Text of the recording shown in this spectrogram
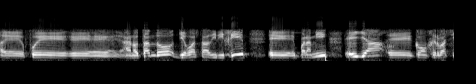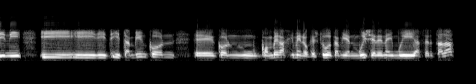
eh, fue eh, anotando, llegó hasta dirigir. eh, para mí, ella eh, con Gervasini y, y- y también con, eh, con, con Vega Jimeno, que estuvo también muy serena y muy acertada,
